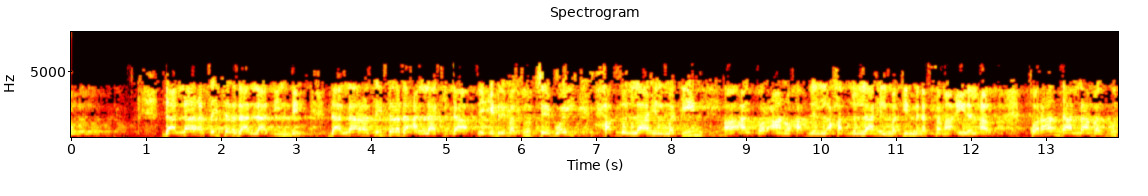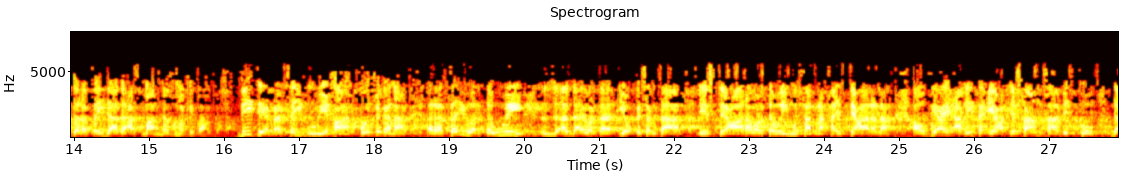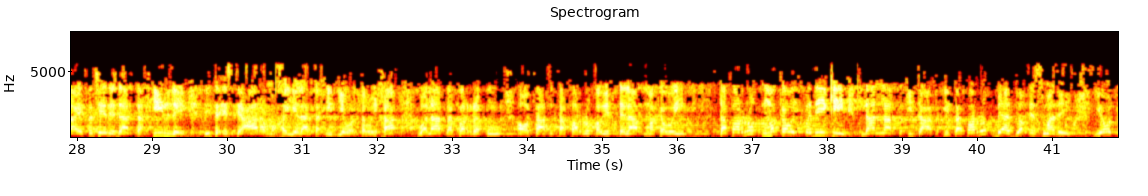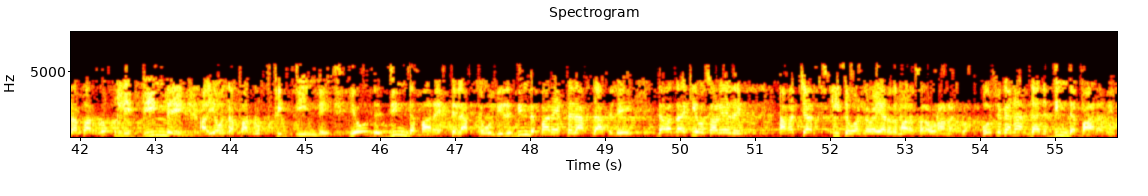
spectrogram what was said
دا الله رسول سره دا الله دین دی دا الله رسول سره دا الله کتاب دی ابن مسعود سے وای حبل الله المتین القرآن حبل حبل الله المتین من السماء الى الارض قرآن دا الله مضبوط رسول دا, دا اسمان نظم کتاب دی ته رسي وی ها پوښ کنا رسي ورته وی دای ورته یو قسم ته استعاره ورته وی مصرحه استعاره ده او بیا هغه ته اعتصام ثابت کو دا اساسه دا تخیل دی دی ته استعاره مخیله تخیلیه ورته وی ها ولا تفرقوا او تاسو تفرق او اختلاف مکوي تفرق مکوي پدې کې د الله په کتاب کې تفرق بیا دوه قسمه دی یو تفرق للدین دی او یو تفرق فی الدین دی یو د دین د پاره اختلاف کول دی د دین د پاره اختلاف داسې دی دا ځکه کې یو سړی دی هغه چرس کی ته ورته یار زماره سره ورانه شو پوه شو کنه دا د دین د پاره دی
